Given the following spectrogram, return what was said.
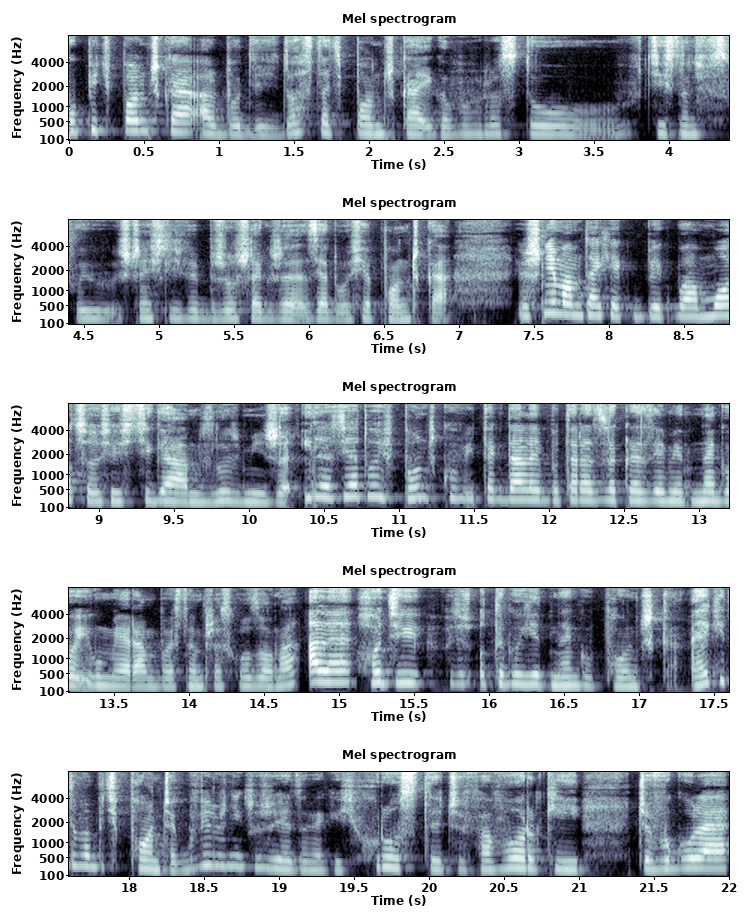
kupić pączka albo gdzieś dostać pączka i go po prostu wcisnąć w swój szczęśliwy brzuszek, że zjadło się pączka. Już nie mam tak, jak, jak byłam młodsza, się ścigałam z ludźmi, że ile zjadłeś pączków i tak dalej, bo teraz zwykle zjem jednego i umieram, bo jestem przeschłodzona. Ale chodzi chociaż o tego jednego pączka. A jaki to ma być pączek? Bo wiem, że niektórzy jedzą jakieś chrusty, czy faworki, czy w ogóle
